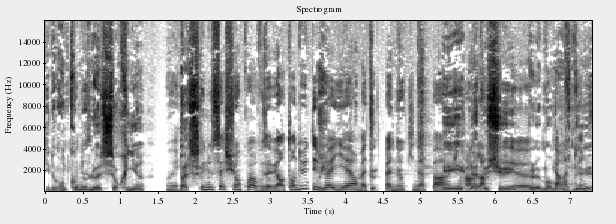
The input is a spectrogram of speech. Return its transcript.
qui demande qu'on ne laisse rien passer. Que nous sachions quoi? Vous avez entendu déjà hier Mathilde Panot qui n'a pas. Et là-dessus, le moment venu,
